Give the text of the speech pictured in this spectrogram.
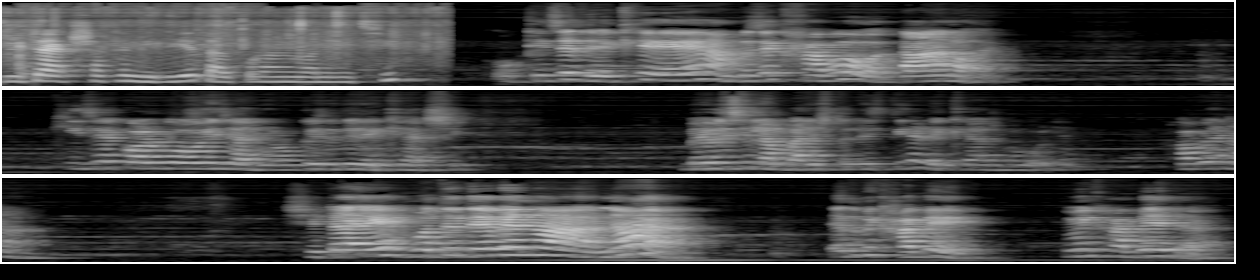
দুইটা একসাথে মিলিয়ে তারপর আমি বানিয়েছি। ওকে যে রেখে আমরা যে খাব, তা নয়। কি যে করব, ওই জানি, ওকে যদি রেখে আসি। ভেবেছিলাম বালিশ টালিশ দিয়ে রেখে আসব বলে। হবে না। সেটা এ হতে দেবে না না। এ তুমি খাবে তুমি খাবে এটা।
